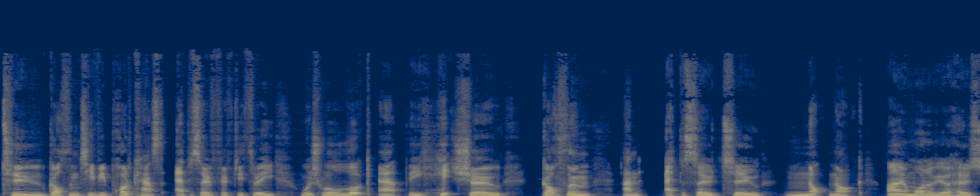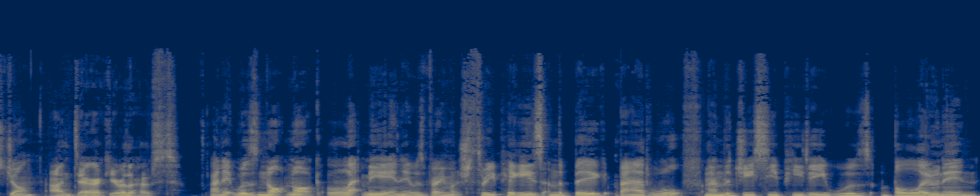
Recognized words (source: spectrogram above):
to Gotham TV Podcast, episode 53, which will look at the hit show Gotham and episode 2, Knock Knock. I am one of your hosts, John. I'm Derek, your other host. And it was Knock Knock, Let Me In. It was very much Three Piggies and the Big Bad Wolf. Mm-hmm. And the GCPD was blown in.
